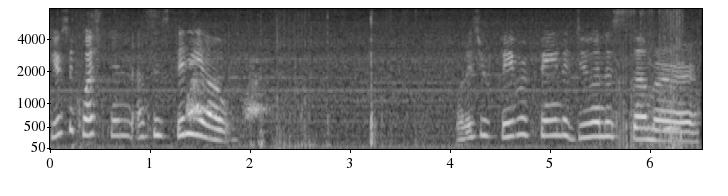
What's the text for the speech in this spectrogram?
here's the question of this video. What is your favorite thing to do in the summer?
